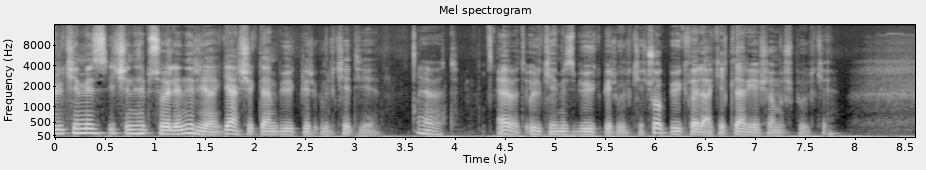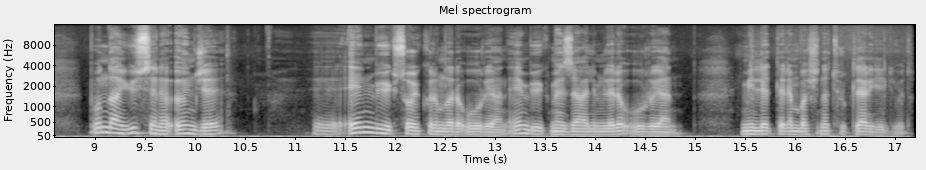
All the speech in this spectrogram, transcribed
Ülkemiz için hep söylenir ya gerçekten büyük bir ülke diye. Evet. Evet ülkemiz büyük bir ülke. Çok büyük felaketler yaşamış bir ülke. Bundan 100 sene önce e, en büyük soykırımlara uğrayan, en büyük mezalimlere uğrayan milletlerin başına Türkler geliyordu.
